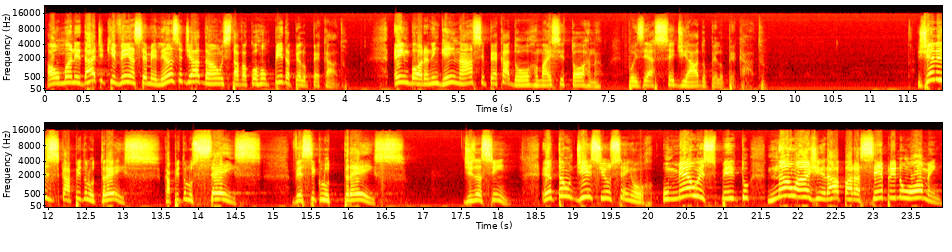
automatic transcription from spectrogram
A humanidade que vem à semelhança de Adão estava corrompida pelo pecado. Embora ninguém nasce pecador, mas se torna, pois é assediado pelo pecado. Gênesis capítulo 3, capítulo 6, versículo 3, diz assim: Então disse o Senhor: O meu espírito não agirá para sempre no homem,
